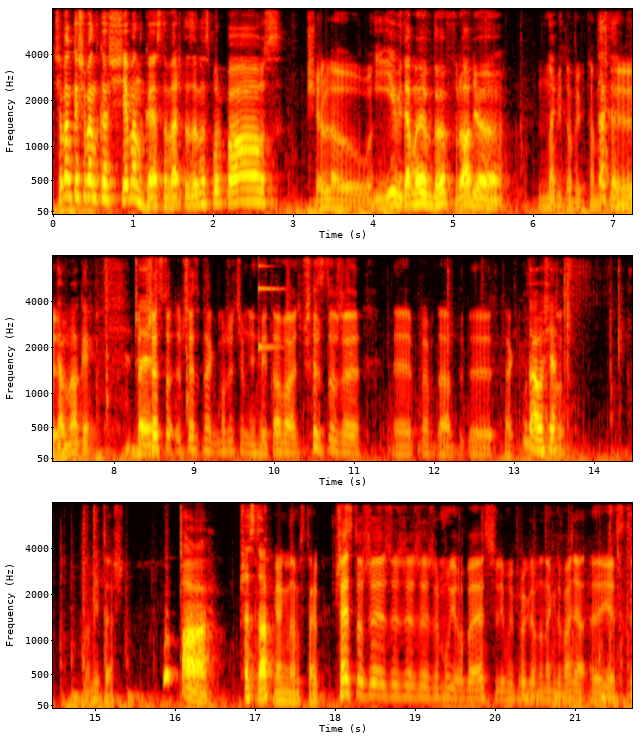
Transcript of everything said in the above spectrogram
Siemanko, siemanko, siemanko, jestem Werty, ze mną jest Purpose. Hello. I witamy w Defronie. No Tak. witamy, witamy. Tak, tak, E, witamy, okej. Prze, E, przez to, przez, tak, możecie mnie hejtować, przez to, że e, prawda, b- e, tak. Udało się. No, no mi też. Opa, przez to. Gangnam Style. Przez to, że, że, że, że, że mój OBS, czyli mój program do nagrywania e, jest...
